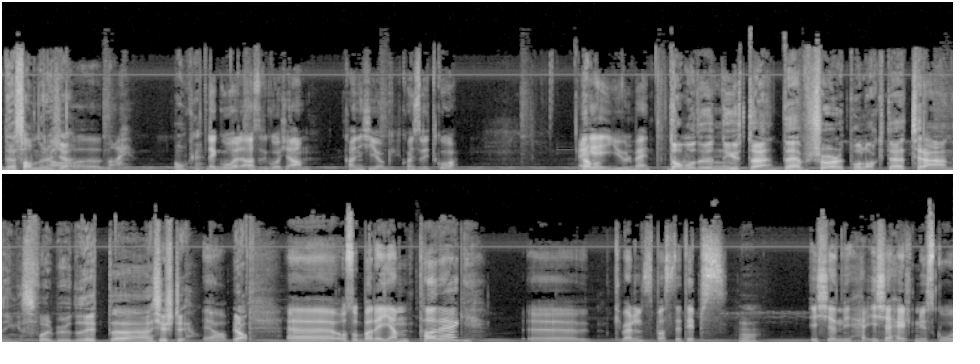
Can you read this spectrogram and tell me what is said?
det savner du ikke. Nei. Okay. Det går, altså, det går ikke an. Kan ikke jogge. Kan så vidt gå. Ja, Jeg er hjulbeint. Da må du nyte det sjølpålagte treningsforbudet ditt, eh, Kirsti. Ja. Ja. Eh, og så bare gjentar jeg eh, kveldens beste tips. Mm. Ikke, ny, ikke helt nye sko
